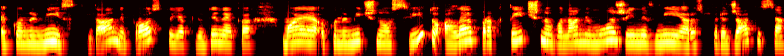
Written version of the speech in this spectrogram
економіст, да, не просто як людина, яка має економічну освіту, але практично вона не може і не вміє розпоряджатися.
